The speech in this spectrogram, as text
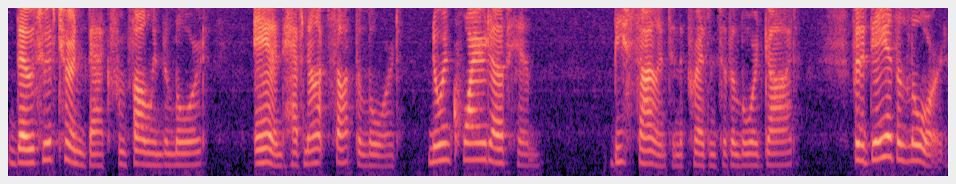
Those who have turned back from following the Lord, and have not sought the Lord, nor inquired of him, be silent in the presence of the Lord God, for the day of the Lord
